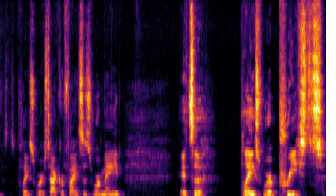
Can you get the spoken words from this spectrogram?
It's a place where sacrifices were made. It's a place where priests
